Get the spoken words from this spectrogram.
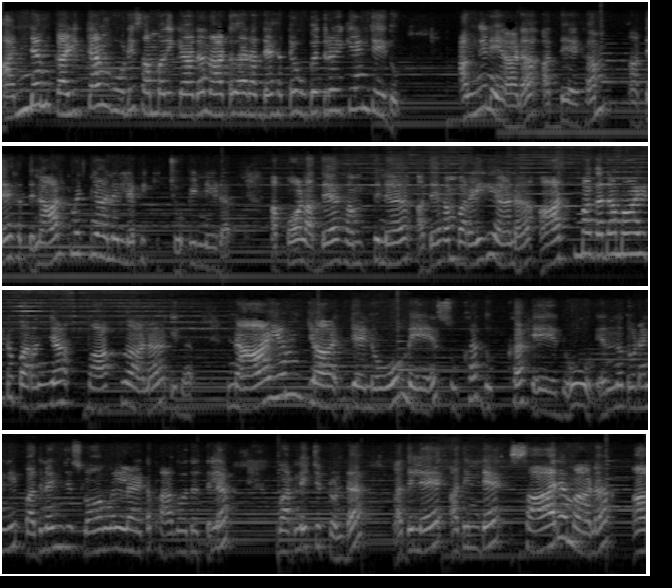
അന്നം കഴിക്കാൻ കൂടി സമ്മതിക്കാതെ നാട്ടുകാർ അദ്ദേഹത്തെ ഉപദ്രവിക്കുകയും ചെയ്തു. അങ്ങനെയാണ് അദ്ദേഹം അദ്ദേഹത്തിന് ആത്മജ്ഞാനം ലഭിച്ചു പിന്നീട്. അപ്പോൾ അദ്ദേഹത്തിന് അദ്ദേഹം പറയുകയാണ് ആത്മഗതമായിട്ട് പറഞ്ഞ വാക്കാണ് ഇത്. നായം ജനോ മേ സുഖ ദുഃഖ ഹേതു എന്ന് തുടങ്ങി പതിനഞ്ച് ശ്ലോകങ്ങളിലായിട്ട് ഭാഗവതത്തിൽ വർണിച്ചിട്ടുണ്ട്. അതിലെ അതിന്റെ സാരമാണ് ആ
